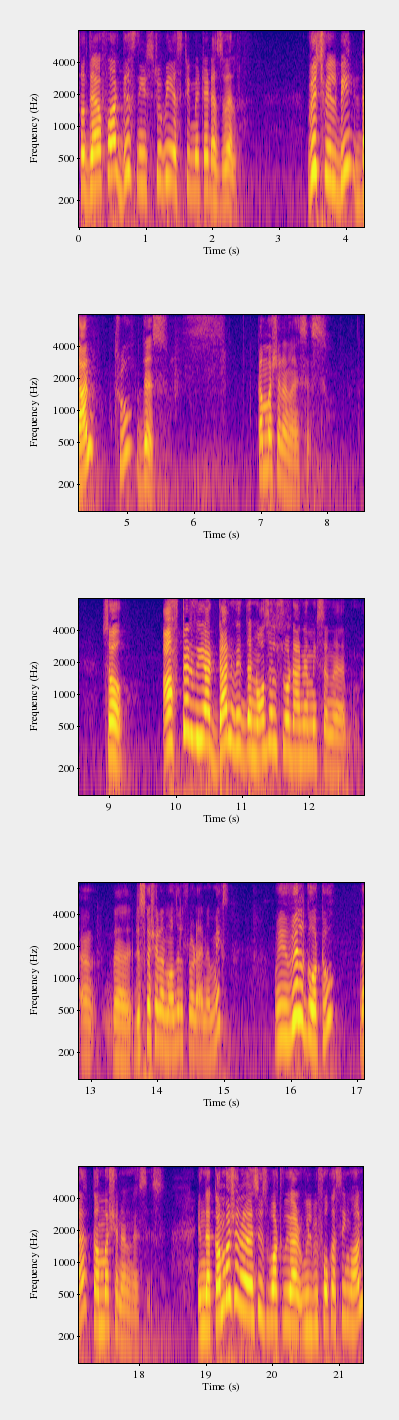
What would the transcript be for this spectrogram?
So, therefore, this needs to be estimated as well, which will be done through this combustion analysis. So, after we are done with the nozzle flow dynamics and uh, uh, the discussion on nozzle flow dynamics, we will go to the combustion analysis. In the combustion analysis what we are will be focusing on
